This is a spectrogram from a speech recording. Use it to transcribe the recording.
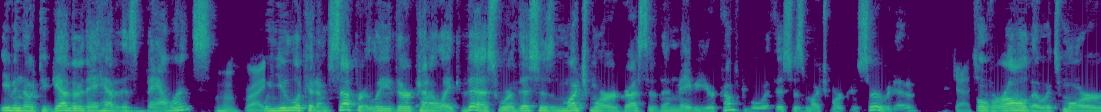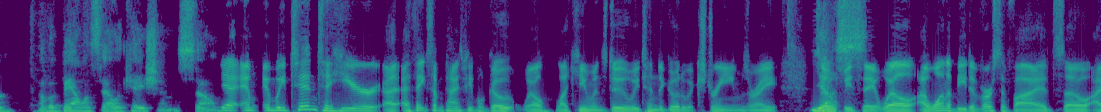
even though together they have this balance, Mm-hmm. Right. when you look at them separately, they're kind of like this, where this is much more aggressive than maybe you're comfortable with. This is much more conservative. Gotcha. Overall, though, it's more of a balanced allocation. So Yeah, and, and we tend to hear. I, I think sometimes people go well, like humans do. We tend to go to extremes, right? yes, So we say, well, I want to be diversified, so I,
